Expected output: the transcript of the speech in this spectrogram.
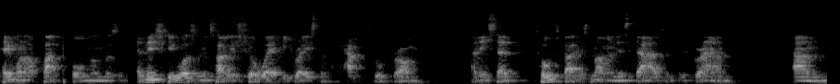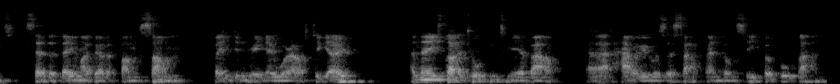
came on our platform and was initially wasn't entirely sure where he'd raised the capital from, and he said talked about his mum and his dad and his gran, and said that they might be able to fund some, but he didn't really know where else to go. And then he started talking to me about uh, how he was a Southend on Sea football fan,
